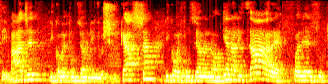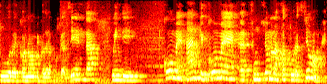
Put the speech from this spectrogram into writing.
dei budget, di come funzionano i flussi di cassa, di come funzionano, di analizzare qual è il futuro economico della propria azienda, quindi come, anche come eh, funziona la fatturazione,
